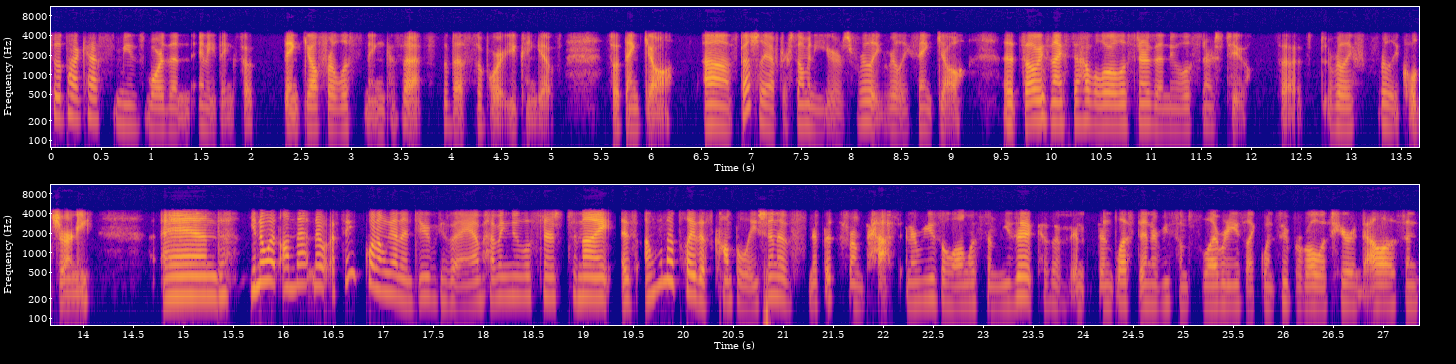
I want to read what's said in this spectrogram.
to the podcast means more than anything. So thank y'all for listening because that's the best support you can give. So thank y'all. Uh, especially after so many years, really, really thank y'all. It's always nice to have loyal listeners and new listeners too. So it's a really, really cool journey. And you know what? On that note, I think what I'm going to do, because I am having new listeners tonight, is I'm going to play this compilation of snippets from past interviews along with some music, because I've been, blessed to interview some celebrities, like when Super Bowl was here in Dallas. And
